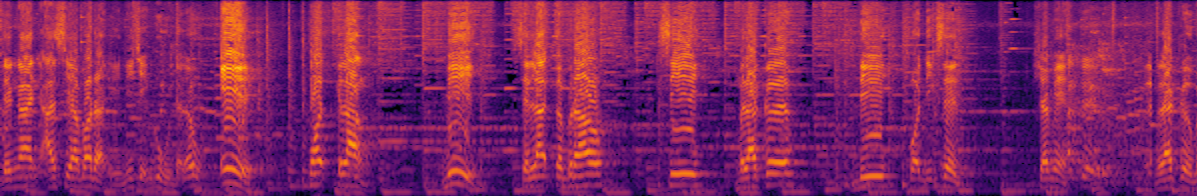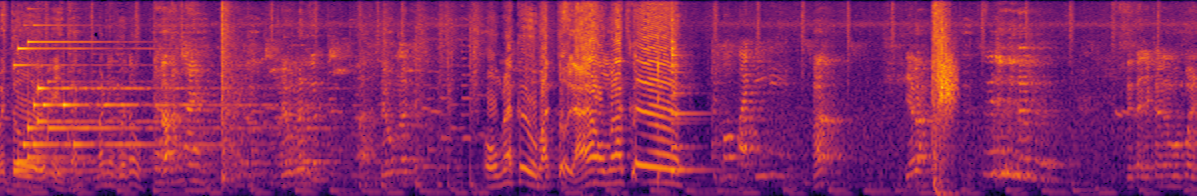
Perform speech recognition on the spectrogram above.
dengan Asia Barat? Eh, ni cikgu tak tahu. A. Port Kelang. B. Selat Tebrau. C. Melaka. D. Port Dickson. Syamil. Melaka, betul. Eh, mana, mana kau tahu? Ha? Saya Melaka? Ha? Saya orang Melaka? Oh, Melaka. Patutlah orang Melaka. Mau padi ni. Ha? Diam lah. Saya tak cakap dengan perempuan.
